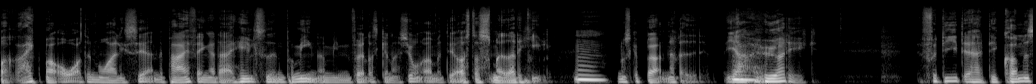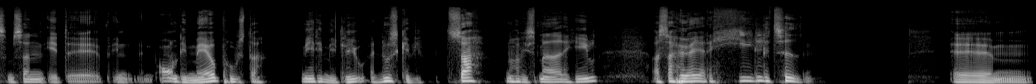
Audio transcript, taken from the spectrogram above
brække mig over den moraliserende pegefinger, der er hele tiden på min og mine forældres generation, om at det er os, der smadrer det hele. Mm. Nu skal børnene redde det. Jeg mm. hører det ikke. Fordi det, er, det er kommet som sådan et, øh, en ordentlig mavepuster midt i mit liv, at nu skal vi, så, nu har vi smadret det hele, og så hører jeg det hele tiden. Øhm,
